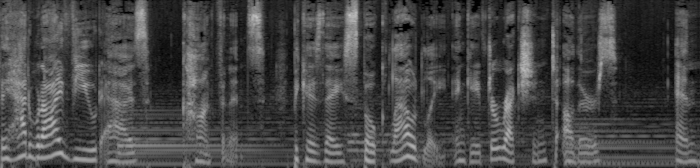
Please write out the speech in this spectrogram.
They had what I viewed as confidence because they spoke loudly and gave direction to others, and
